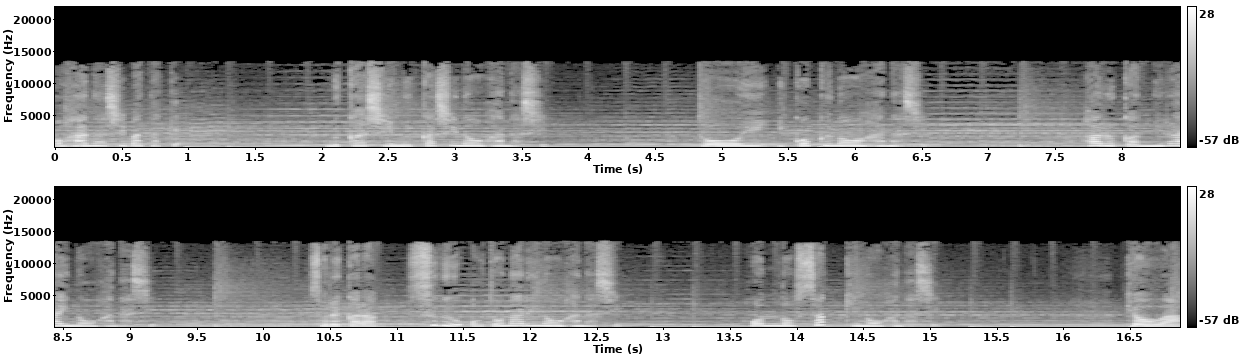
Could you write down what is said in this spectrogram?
お話畑。昔々のお話。遠い異国のお話。遥か未来のお話。それからすぐお隣のお話。ほんのさっきのお話。今日は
